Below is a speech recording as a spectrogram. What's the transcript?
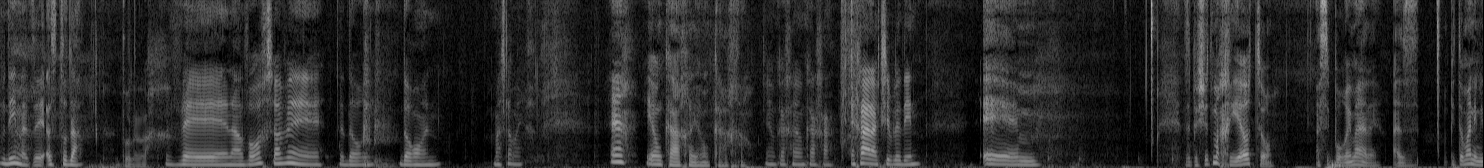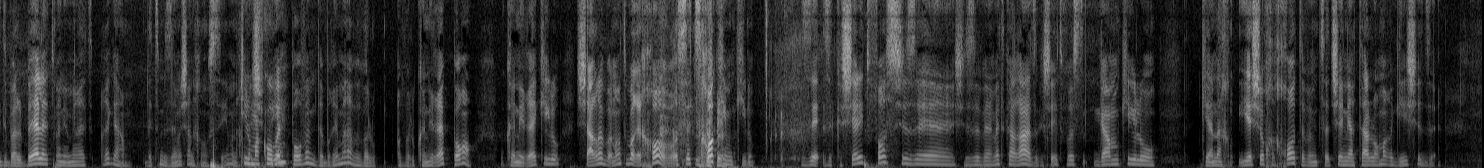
טוב, דין, אז, אז תודה. תודה לך. ונעבור עכשיו אה, לדורי, דורון. מה שלומך? אה, יום ככה, יום ככה. יום ככה, יום ככה. איך היה להקשיב לדין? אמ, זה פשוט מחיה אותו, הסיפורים האלה. אז פתאום אני מתבלבלת, ואני אומרת, רגע, בעצם זה מה שאנחנו עושים? אנחנו כאילו, מה קורה? יושבים פה ומדברים עליו, אבל הוא, אבל הוא כנראה פה. הוא כנראה כאילו שר לבנות ברחוב, עושה צחוקים, כאילו. זה, זה קשה לתפוס שזה, שזה באמת קרה, זה קשה לתפוס גם כאילו, כי אנחנו, יש הוכחות, אבל מצד שני אתה לא מרגיש את זה.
